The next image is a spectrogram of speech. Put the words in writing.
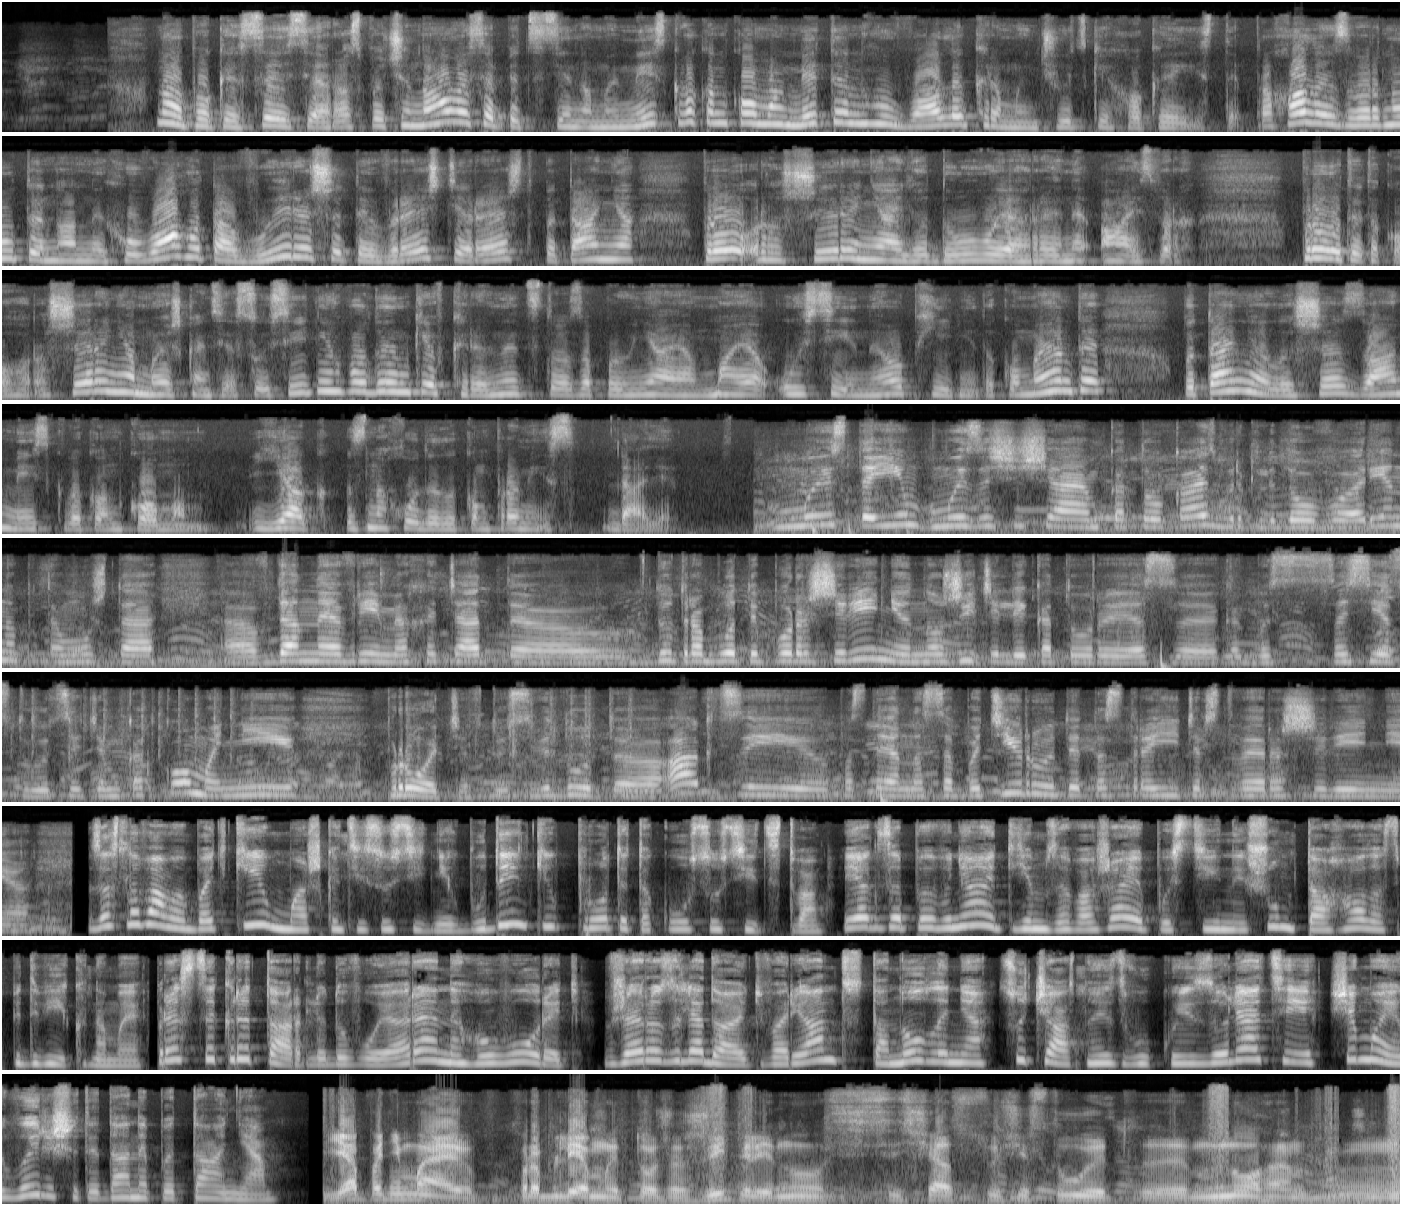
Ну а поки сесія розпочиналася під стінами міськвиконкому, мітингували кременчуцькі хокеїсти. Прохали звернути на них увагу та вирішити врешті-решт питання про розширення льодової арени Айсберг. Проти такого розширення мешканці сусідніх будинків керівництво запевняє, має усі необхідні документи. Питання лише за міськвиконкомом. Як знаходили компроміс далі? Мы стоим, мы защищаем каток «Айсберг», ледовую арену, потому что э, в данное время хотят, э, ведут работы по расширению, но жители, которые с, как бы соседствуют с этим катком, они против. То есть ведут э, акции, постоянно саботируют это строительство и расширение. За словами батьків, мешканці сусідніх будинків проти такого сусідства. Як запевняють, їм заважає постійний шум та галас під вікнами. Прес-секретар льодової арени говорить, вже розглядають варіант встановлення сучасної звукоізоляції, що має вирішити дане питання. Я понимаю проблемы тоже жителей, но сейчас существует э, много м,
